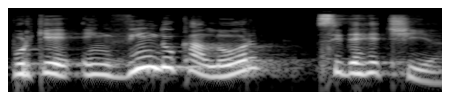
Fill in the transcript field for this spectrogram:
porque em vindo o calor se derretia.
